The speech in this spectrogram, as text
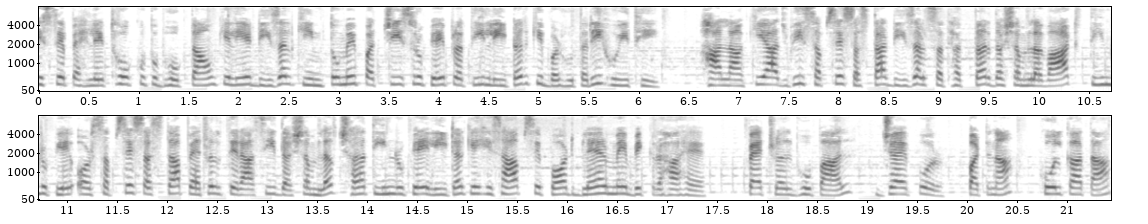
इससे पहले थोक उपभोक्ताओं के लिए डीजल कीमतों में पच्चीस रूपए प्रति लीटर की बढ़ोतरी हुई थी। हालाँकि आज भी सबसे सस्ता डीजल सतहत्तर दशमलव आठ तीन रूपए और सबसे सस्ता पेट्रोल तिरासी दशमलव छह तीन रूपए लीटर के हिसाब से पोर्ट ब्लेयर में बिक रहा है। पेट्रोल भोपाल, जयपुर, पटना, कोलकाता,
